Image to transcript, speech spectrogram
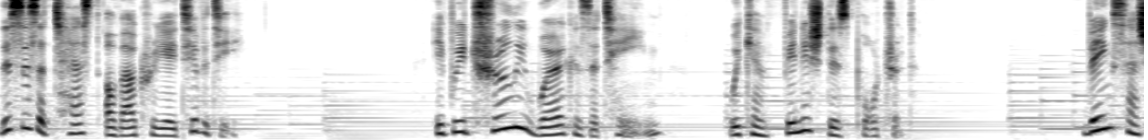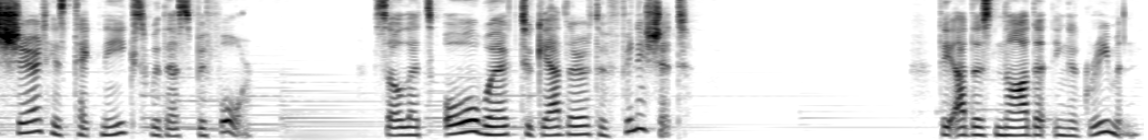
this is a test of our creativity. If we truly work as a team, we can finish this portrait. Vince has shared his techniques with us before, so let's all work together to finish it. The others nodded in agreement.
